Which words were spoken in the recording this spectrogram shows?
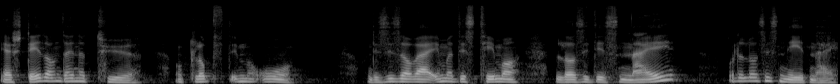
Er steht an deiner Tür und klopft immer an. Und es ist aber auch immer das Thema, lasse ich das nein oder lasse ich es nicht nein?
